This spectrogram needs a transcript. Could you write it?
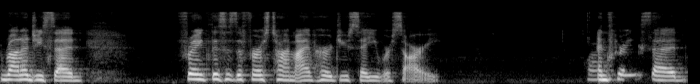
Ranaji said, Frank, this is the first time I've heard you say you were sorry. And Frank said,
